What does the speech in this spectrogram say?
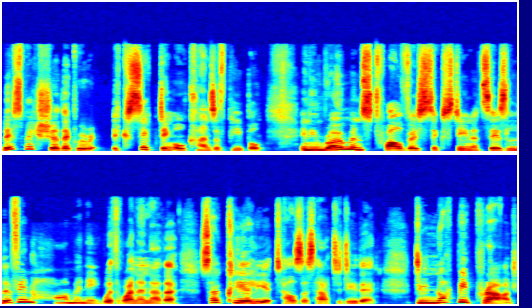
Let's make sure that we're accepting all kinds of people. And in Romans 12, verse 16, it says, Live in harmony with one another. So clearly, it tells us how to do that. Do not be proud,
